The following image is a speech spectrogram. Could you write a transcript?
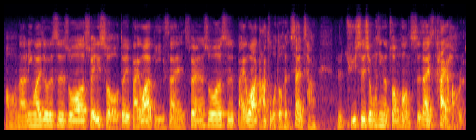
哦，那另外就是说水手对白袜比赛，虽然说是白袜打左投很擅长，可是局势凶星的状况实在是太好了。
